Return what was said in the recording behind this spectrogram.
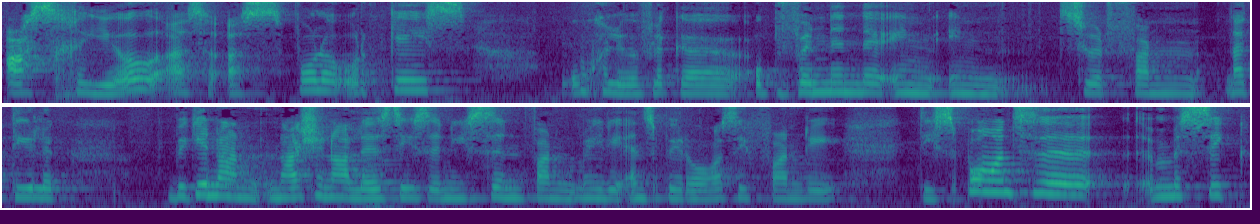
as geheel as as volle orkes ongelooflike opwindende en en soort van natuurlik begin aan nasionalisties in die sin van met die inspirasie van die die Spaanse musiek.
